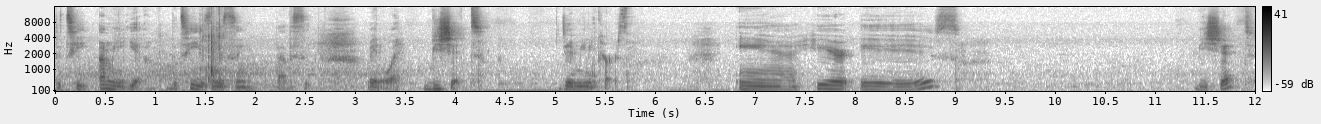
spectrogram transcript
The T, I mean, yeah, the T is missing by the C. But anyway, Bichette. Didn't mean curse. And here is Bichette.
